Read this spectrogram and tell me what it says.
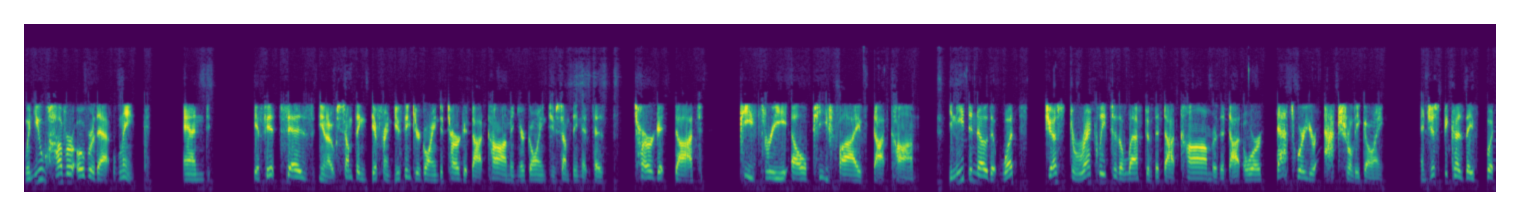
When you hover over that link and if it says, you know, something different, you think you're going to target.com and you're going to something that says target.p3lp5.com. You need to know that what's just directly to the left of the .com or the .org, that's where you're actually going. And just because they've put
